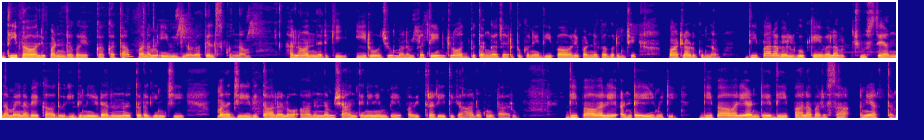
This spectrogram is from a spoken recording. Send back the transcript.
దీపావళి పండుగ యొక్క కథ మనం ఈ వీడియోలో తెలుసుకుందాం. హలో అందరికీ ఈరోజు మనం ప్రతి ఇంట్లో అద్భుతంగా జరుపుకునే దీపావళి పండుగ గురించి మాట్లాడుకుందాం. దీపాల వెలుగు కేవలం చూస్తే అందమైనవే కాదు ఇది నీడలను తొలగించి మన జీవితాలలో ఆనందం శాంతిని నింపే పవిత్ర రీతిగా అనుకుంటారు. దీపావళి అంటే ఏమిటి? దీపావళి అంటే దీపాల వరుస అని అర్థం.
